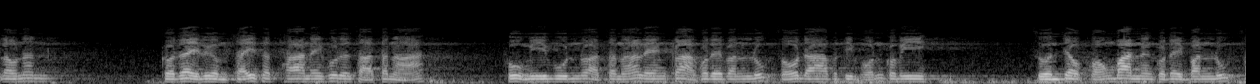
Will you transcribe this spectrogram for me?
เหล่านั้น ก็ได้เลื่อมใสศรัทธาในพุทธศาสนา ผู้มีบุญวาสนาแรงกล้าก็ได้บรรลุโสดาปฏิผลก็มี ส่วนเจ้าของบ้านนั้นก็ได้บรรลุโส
